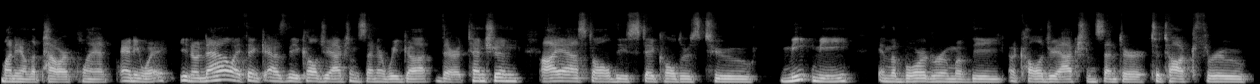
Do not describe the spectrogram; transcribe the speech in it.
money on the power plant anyway. You know, now I think as the Ecology Action Center, we got their attention. I asked all these stakeholders to meet me in the boardroom of the Ecology Action Center to talk through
